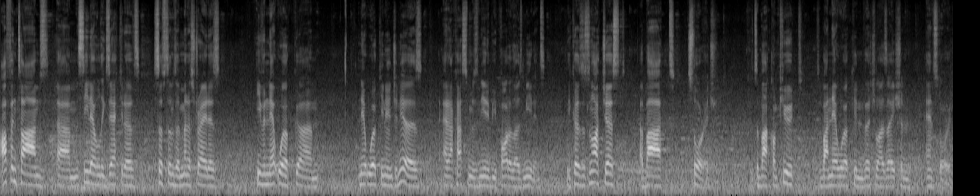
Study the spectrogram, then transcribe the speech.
Oftentimes, um, C-level executives, systems administrators, even network um, networking engineers and our customers need to be part of those meetings because it's not just about storage. It's about compute, it's about networking, virtualization, and storage.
